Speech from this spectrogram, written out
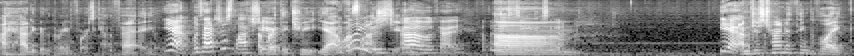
I had to go to the Rainforest Cafe. yeah. Was that just last year? A birthday treat. Yeah, I it was last year. Oh, okay. It was two years ago. Um, Yeah. I'm just trying to think of like,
